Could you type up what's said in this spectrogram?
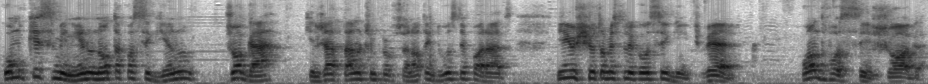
como que esse menino não tá conseguindo jogar? Que ele já tá no time profissional, tem duas temporadas. E o Chilton me explicou o seguinte, velho, quando você joga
